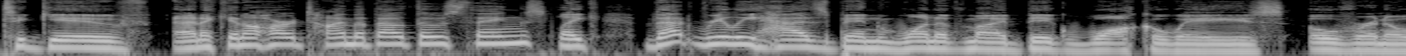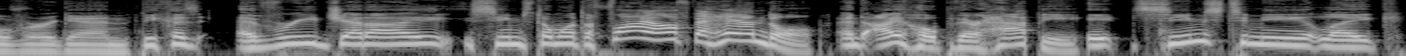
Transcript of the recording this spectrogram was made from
to give Anakin a hard time about those things. Like, that really has been one of my big walkaways over and over again because every Jedi seems to want to fly off the handle, and I hope they're happy. It seems to me like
